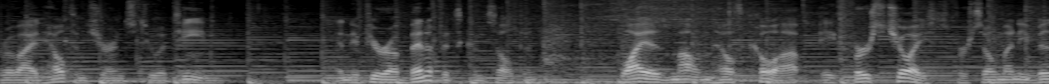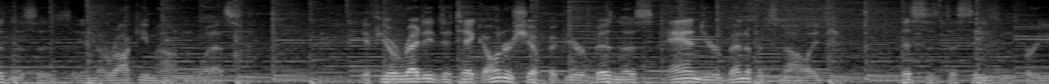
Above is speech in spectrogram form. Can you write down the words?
provide health insurance to a team? And if you're a benefits consultant, why is Mountain Health Co op a first choice for so many businesses in the Rocky Mountain West? If you're ready to take ownership of your business and your benefits knowledge, this is the season for you.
